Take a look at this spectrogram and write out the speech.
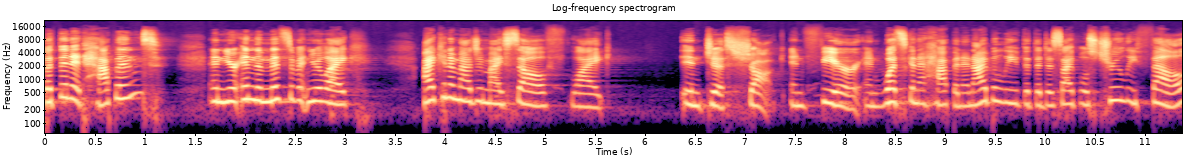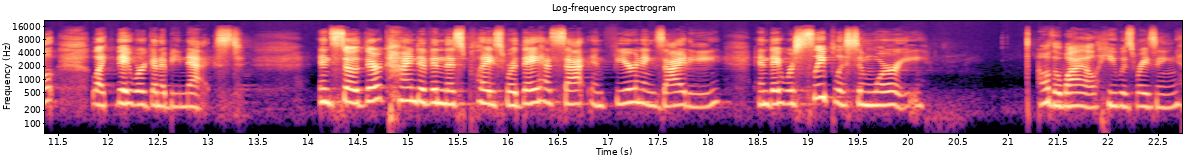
but then it happens, and you're in the midst of it, and you're like, I can imagine myself like in just shock and fear and what's going to happen. And I believe that the disciples truly felt like they were going to be next. And so they're kind of in this place where they had sat in fear and anxiety and they were sleepless in worry. All the while, he was raising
